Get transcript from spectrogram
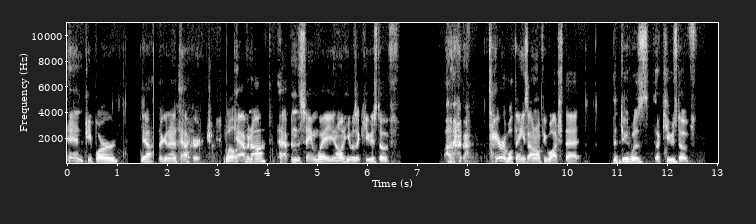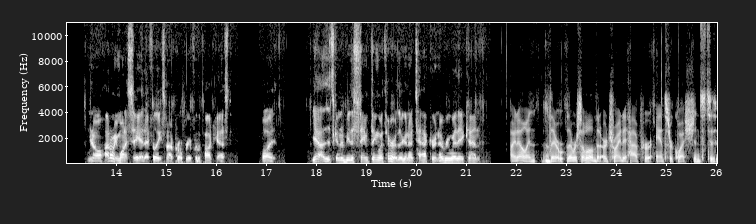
and people are, yeah, they're gonna attack her. well, Kavanaugh happened the same way. You know, he was accused of terrible things. I don't know if you watched that. The dude was accused of, you know, I don't even want to say it. I feel like it's not appropriate for the podcast, but yeah, it's going to be the same thing with her. They're going to attack her in every way they can. I know, and there there were some of them that are trying to have her answer questions to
